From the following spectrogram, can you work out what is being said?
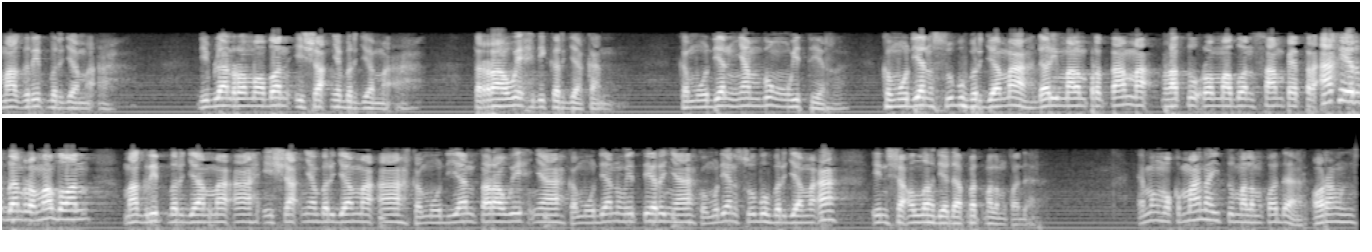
maghrib berjamaah. Di bulan Ramadan isyaknya berjamaah. Terawih dikerjakan Kemudian nyambung witir. kemudian subuh berjamaah dari malam pertama ratu Ramadan sampai terakhir bulan Ramadan, maghrib berjamaah, isyaknya berjamaah, kemudian tarawihnya, kemudian witirnya, kemudian subuh berjamaah, insya Allah dia dapat malam qadar. Emang mau ke mana itu malam qadar? Orang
